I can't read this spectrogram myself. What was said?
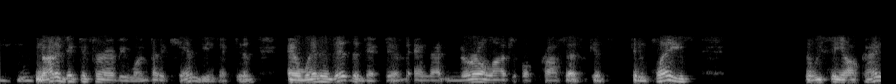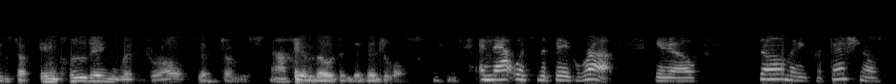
Mm-hmm. Not addictive for everyone, but it can be addictive. And when it is addictive and that neurological process gets in place, then we see all kinds of stuff, including withdrawal symptoms uh-huh. in those individuals. Mm-hmm. And that was the big rub. You know, so many professionals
